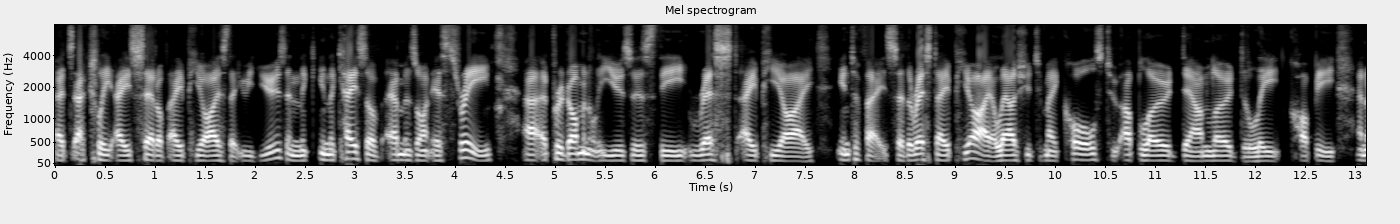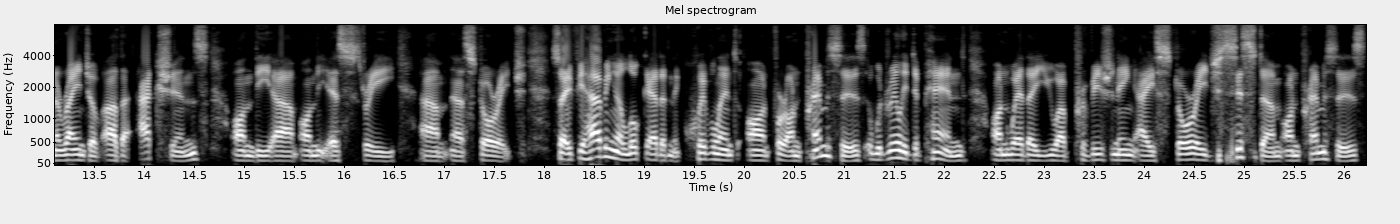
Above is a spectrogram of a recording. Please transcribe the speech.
it's actually a set of APIs that you'd use. And in the case of Amazon S3, uh, it predominantly uses the REST API interface. So the REST API allows you to make calls to upload, download, delete, copy, and a range of other actions on the um, on the S3 um, uh, storage. So if you're having a look at an equivalent on for on premises, it would really depend on whether you are provisioning a storage system on premises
